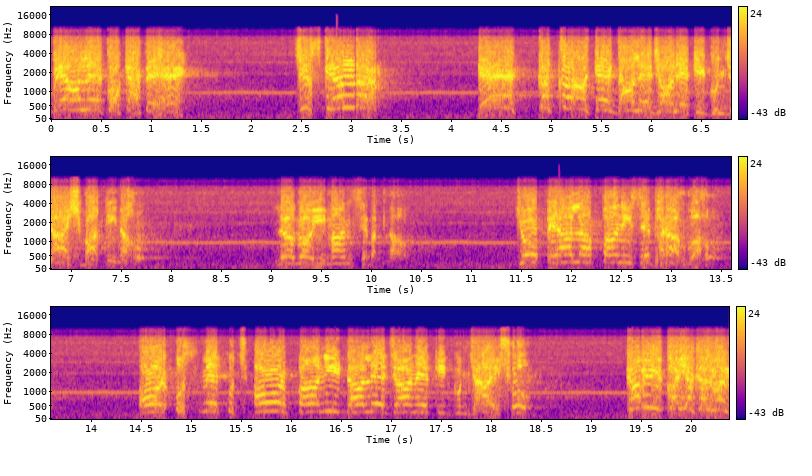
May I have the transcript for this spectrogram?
پیالے کو کہتے ہیں جس کے اندر ایک کترا کے ڈالے جانے کی گنجائش باقی نہ ہو۔ لوگوں، ایمان سے بتلاؤ، جو پیالہ پانی سے بھرا ہوا ہو اور اس میں کچھ اور پانی ڈالے جانے کی گنجائش ہو، کبھی کوئی عقل مند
